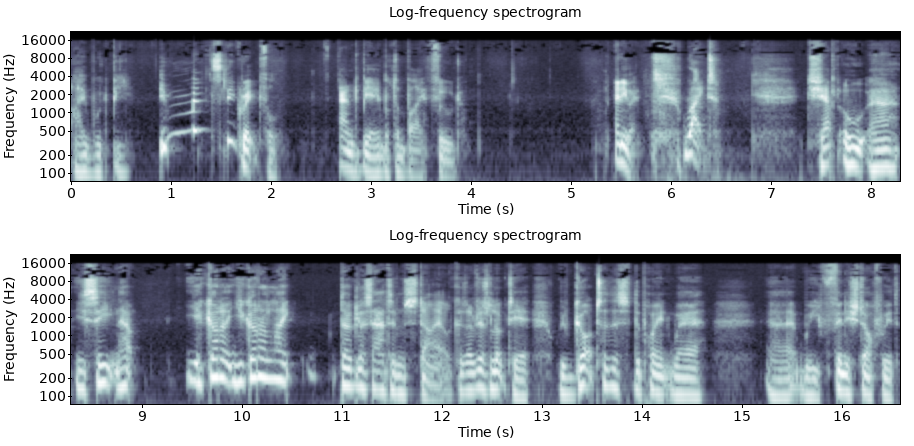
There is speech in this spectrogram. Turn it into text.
I would be immensely grateful and be able to buy food. Anyway, right chapter. Oh, uh, you see now, you gotta you gotta like Douglas Adams style because I've just looked here. We've got to this the point where uh, we finished off with.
